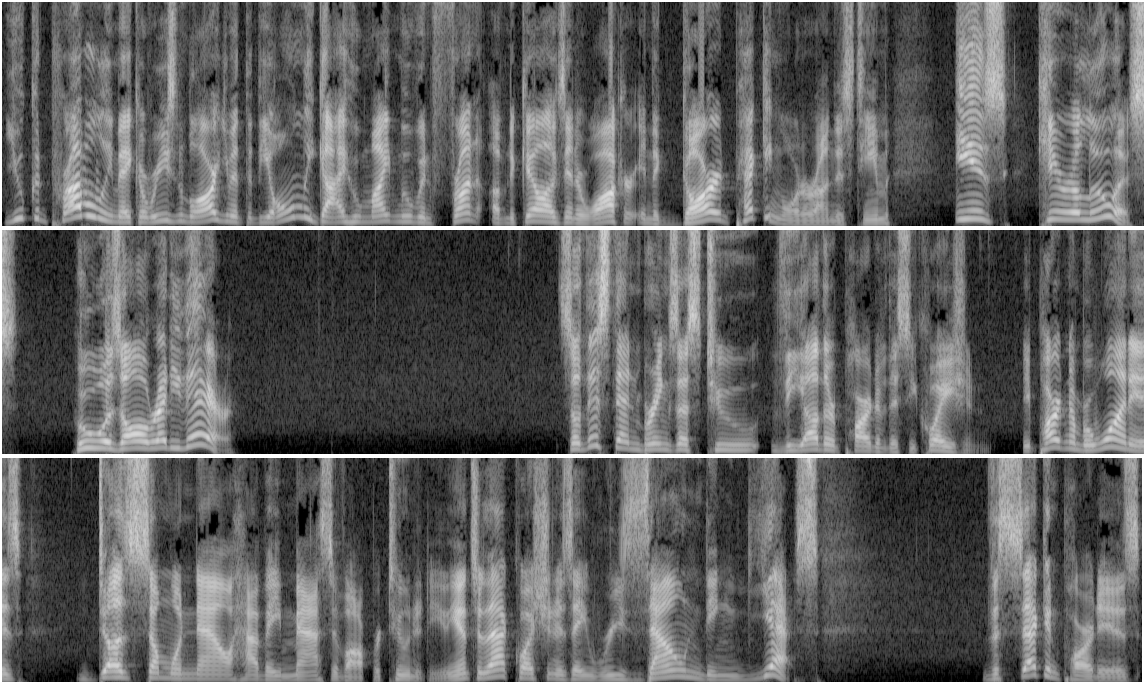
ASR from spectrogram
you could probably make a reasonable argument that the only guy who might move in front of Nickeil Alexander Walker in the guard pecking order on this team is Kira Lewis, who was already there. So this then brings us to the other part of this equation. Part number one is does someone now have a massive opportunity? The answer to that question is a resounding yes. The second part is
